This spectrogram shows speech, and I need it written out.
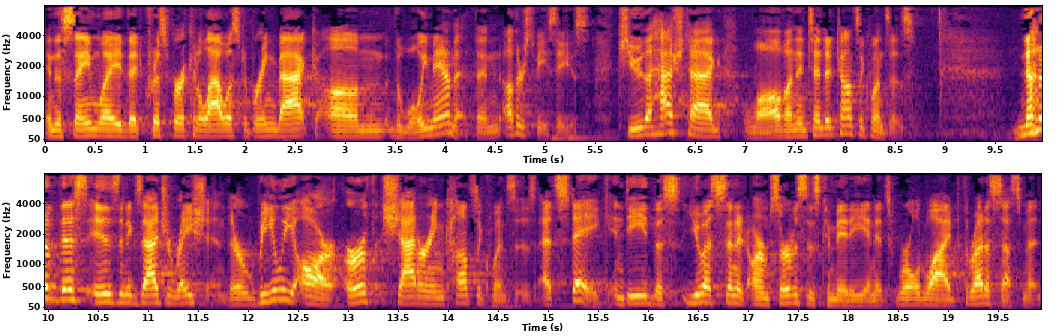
in the same way that CRISPR could allow us to bring back um, the woolly mammoth and other species. Cue the hashtag law of unintended consequences. None of this is an exaggeration. There really are earth shattering consequences at stake. Indeed, the U.S. Senate Armed Services Committee, in its worldwide threat assessment,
